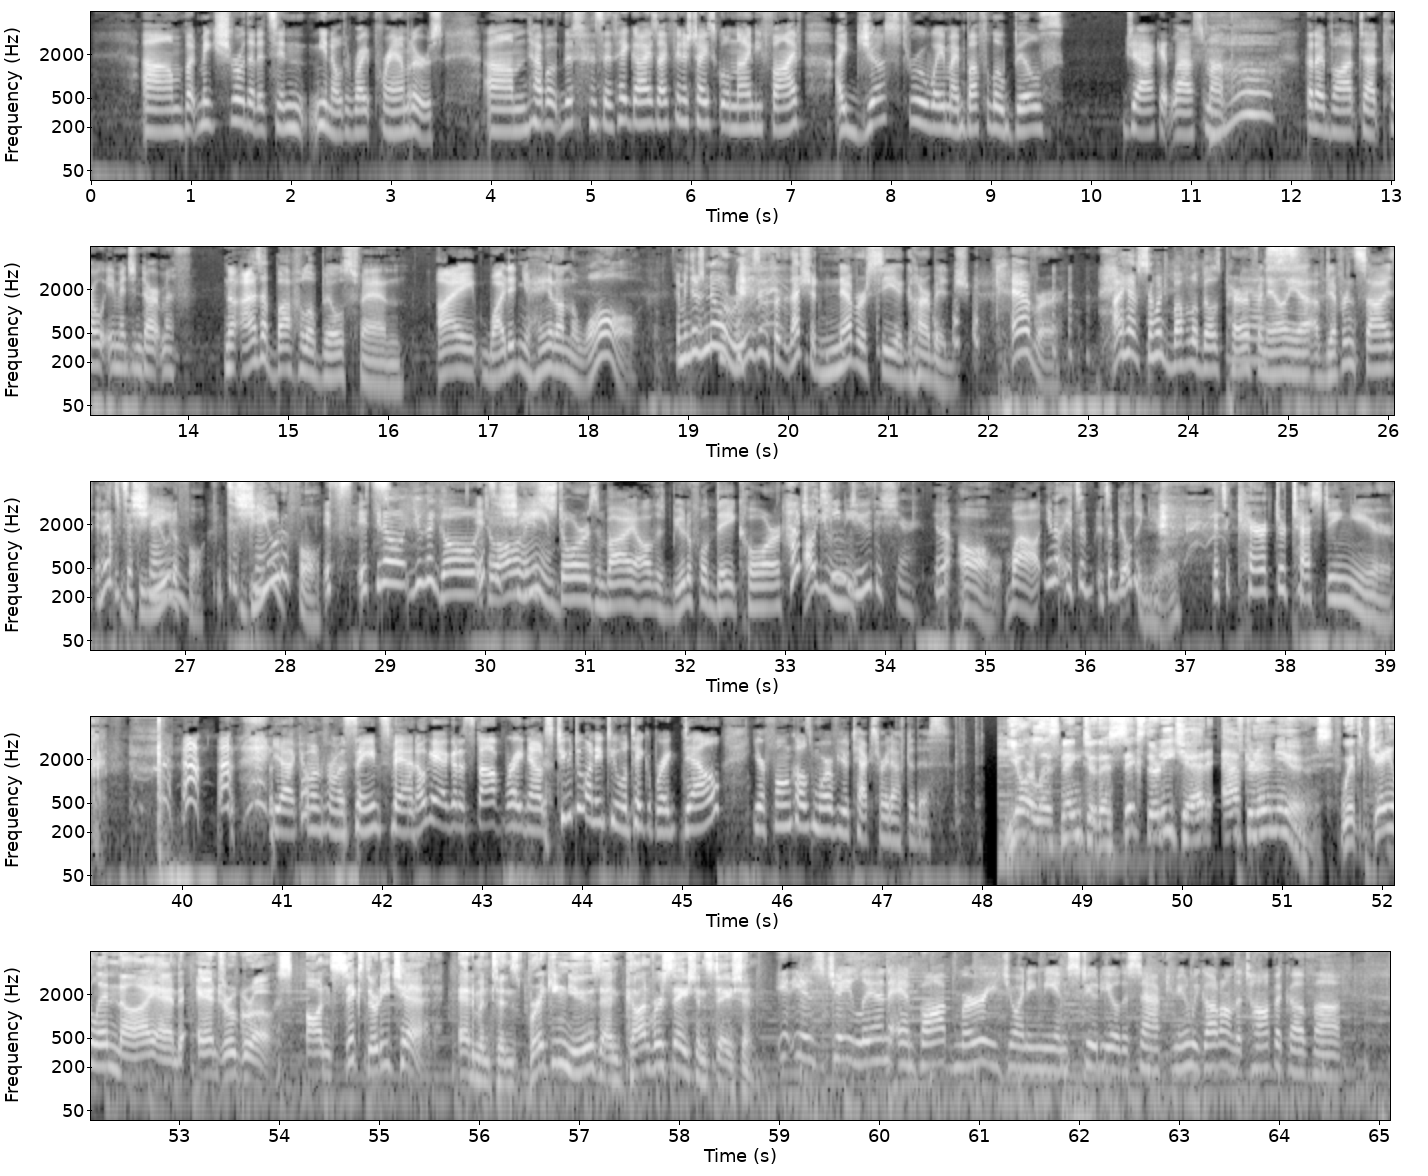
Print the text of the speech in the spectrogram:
Um, but make sure that it's in you know the right parameters. Um, how about this? It says, "Hey guys, I finished high school in '95. I just threw away my Buffalo Bills jacket last month that I bought at Pro Image in Dartmouth." Now, as a Buffalo Bills fan, I why didn't you hang it on the wall? I mean, there's no reason for that. That should never see a garbage, ever. I have so much Buffalo Bills paraphernalia of different size, and it's, It's beautiful. It's a shame. beautiful. It's- it's- you know you could go to all these stores and buy all this beautiful decor. How'd your all you team need, do this year? You know, oh wow, you know it's a it's a building year. it's a character testing year. yeah, coming from a Saints fan. Okay, I got to stop right now. It's 222. We'll take a break. Dell, your phone calls, more of your text right after this. You're listening to the 630 CHED Afternoon News with J'lyn Nye and Andrew Gross on 630 CHED, Edmonton's breaking news and conversation station. It is J'lyn and Bob Murray joining me in studio this afternoon. We got on the topic of uh,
